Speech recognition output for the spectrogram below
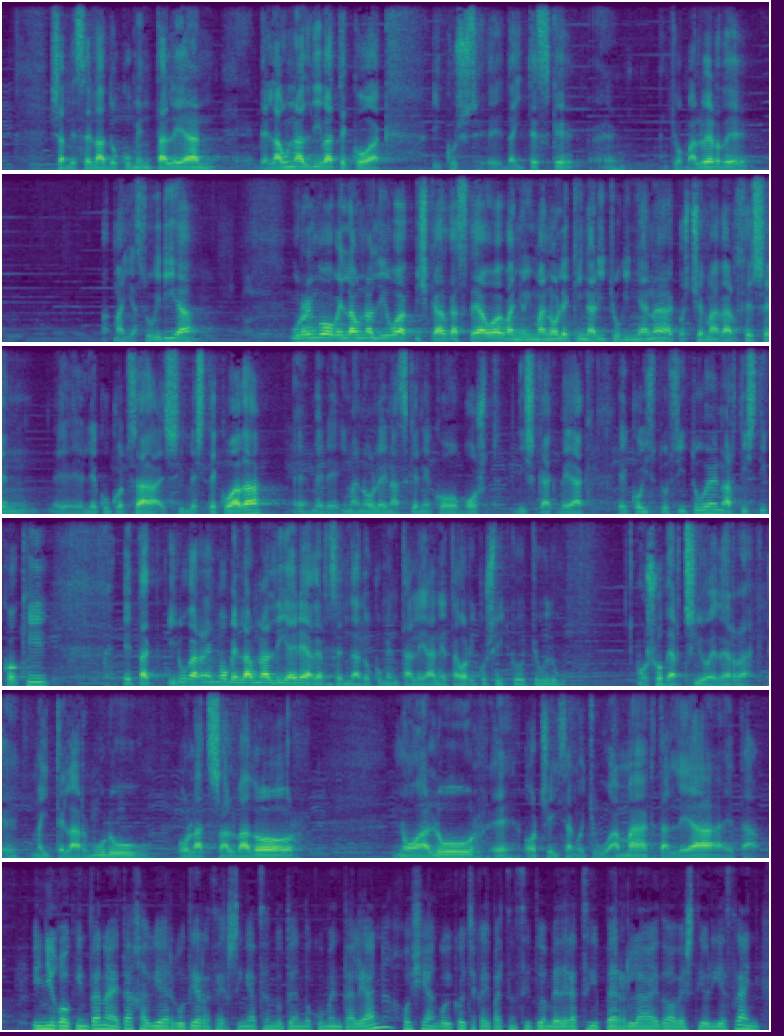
Esan bezala dokumentalean belaunaldi batekoak ikus eh, daitezke, eh? Jon Malberde, Maia Zubiria, urrengo belaunaldigoak pixkat gazteagoak, baino Imanolekin aritu ginana, Kostxema Garzesen eh, lekukotza ezinbestekoa da, eh? bere Imanolen azkeneko bost diskak beak ekoiztu zituen artistikoki, eta hirugarrengo belaunaldia ere agertzen da dokumentalean, eta hor ikusiko du oso bertsio ederrak, eh? Maite Larburu, Olat Salvador, Noa Lur, eh? hortxe izango txugu amak, taldea, eta... Inigo Quintana eta Javier Gutierrezek sinatzen duten dokumentalean, Josean Goikoetxek aipatzen zituen bederatzi perla edo abesti hori ez gain,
